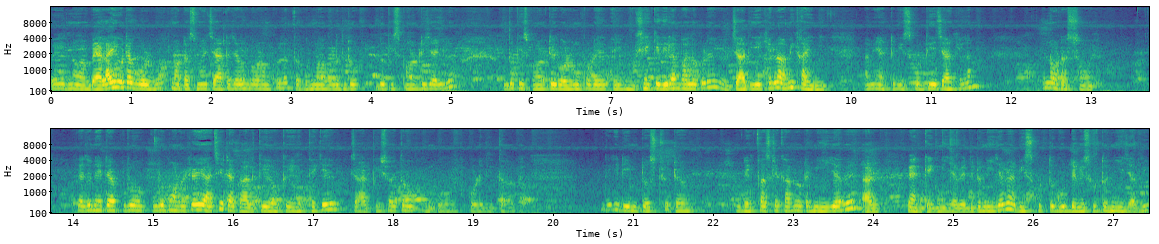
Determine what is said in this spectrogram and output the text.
ওই বেলায় ওটা বলব, নটার সময় চাটা যখন গরম করলাম, তখন মা বলল, দুটো, দু পিস পাউরুটি চাইলো। দু পিস পাউরুটি গরম করে এই সেঁকে দিলাম ভালো করে, চা দিয়ে খেলো, আমি খাইনি। আমি একটা বিস্কুট দিয়ে চা খেলাম নটার সময়। তাই জন্য এটা পুরো পুরো পাউরুটিটাই আছে, এটা কালকে ওকে এর থেকে চার পিস হয়তো করে দিতে হবে। দেখি ডিম টোস্ট এটা ব্রেকফাস্টে খাবে, ওটা নিয়ে যাবে, আর প্যানকেক নিয়ে যাবে, দুটো নিয়ে যাবে, আর বিস্কুট তো গুড ডে বিস্কুট তো নিয়ে যাবেই।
